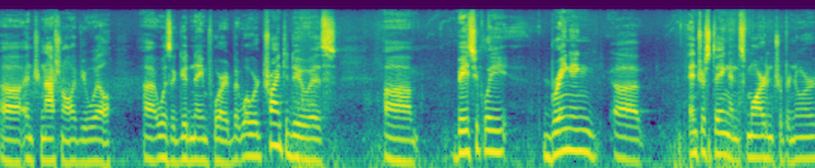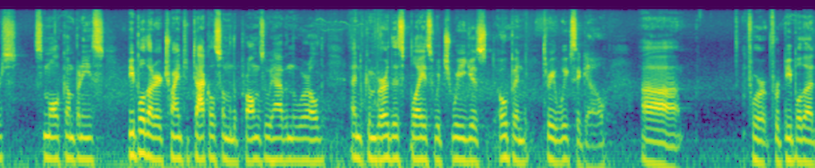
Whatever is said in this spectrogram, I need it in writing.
uh, international, if you will, uh, was a good name for it. But what we're trying to do is um, basically bringing uh, interesting and smart entrepreneurs, small companies, people that are trying to tackle some of the problems we have in the world, and convert this place, which we just opened three weeks ago, uh, for for people that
